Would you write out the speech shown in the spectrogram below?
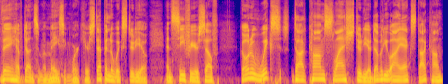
They have done some amazing work here. Step into Wix Studio and see for yourself. Go to wix.com slash studio, W-I-X dot com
